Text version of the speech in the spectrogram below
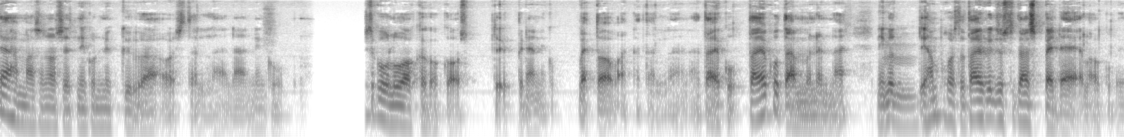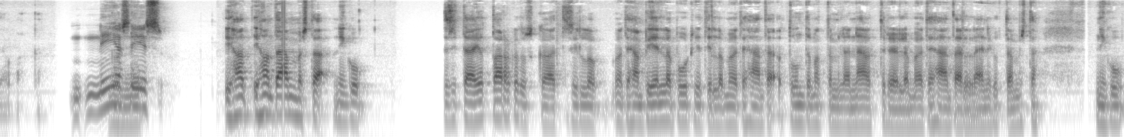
mitähän mä sanoisin, että niin kuin nykyään olisi tällainen niin kuin, joku luokkakokoustyyppinen niin kuin veto vaikka tällainen, tai joku, tai joku tämmöinen näin. Niin kuin, mm. Ihan puhuista, tai just jotain spede-elokuvia vaikka. Niin ja no, siis... Niin, ihan, ihan tämmöistä niin kuin, sitä ei ole tarkoituskaan, että silloin me tehdään pienellä budjetilla, me tehdään tuntemattomilla näyttelijöillä, me tehdään tälleen niin kuin tämmöistä niin kuin,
